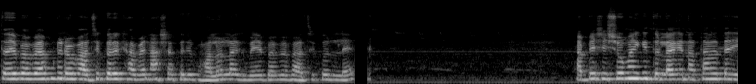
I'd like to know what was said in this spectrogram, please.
তো এইভাবে আপনারা ভাজি করে খাবেন, আশা করি ভালো লাগবে এভাবে ভাজি করলে। আর বেশি সময় কিন্তু লাগে না, তাড়াতাড়ি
